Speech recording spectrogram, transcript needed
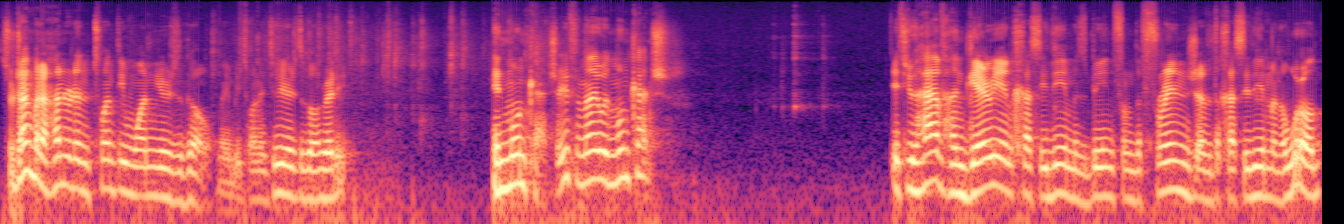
So we're talking about 121 years ago, maybe 22 years ago already. In Munkach. Are you familiar with Munkach? If you have Hungarian Hasidim as being from the fringe of the Hasidim in the world,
